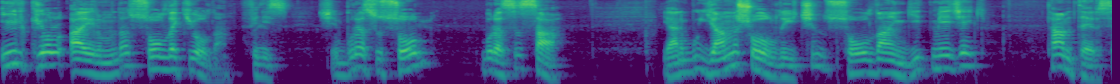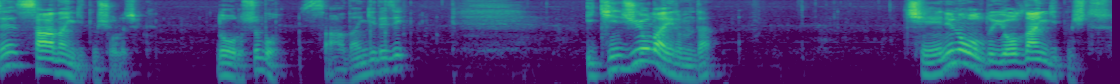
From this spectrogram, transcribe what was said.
ilk yol ayrımında soldaki yoldan Filiz. Şimdi burası sol, burası sağ. Yani bu yanlış olduğu için soldan gitmeyecek. Tam tersi sağdan gitmiş olacak. Doğrusu bu. Sağdan gidecek. İkinci yol ayrımında Ç'nin olduğu yoldan gitmiştir.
